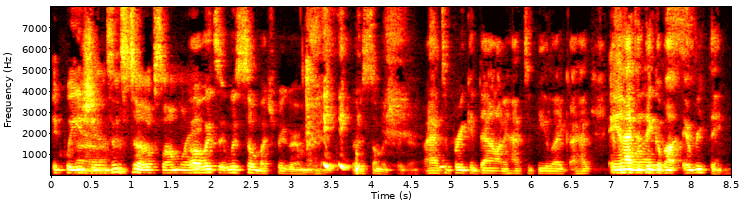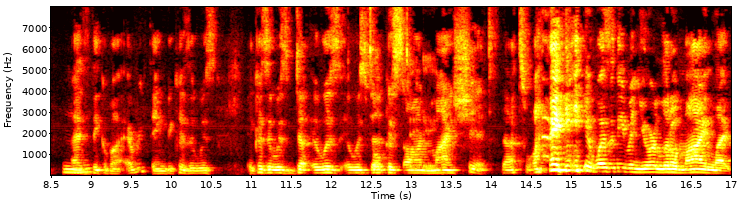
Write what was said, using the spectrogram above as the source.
equations Uh, and stuff. So I'm like, Oh, it's it was so much bigger in my head. It was so much bigger. I had to break it down. It had to be like I had. I had to think about everything. I had to Mhm. think about everything because it was because it was it was it was focused on my shit. That's why it wasn't even your little mind. Like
